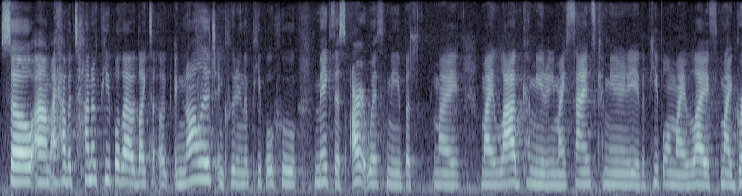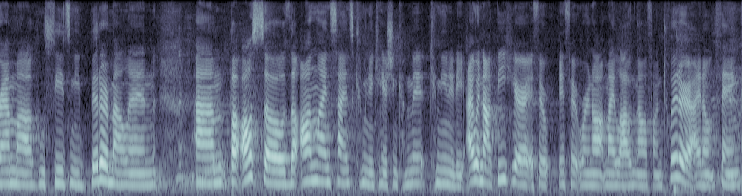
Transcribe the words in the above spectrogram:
So um, I have a ton of people that I would like to acknowledge, including the people who make this art with me, but my, my lab community, my science community, the people in my life, my grandma who feeds me bitter melon, um, but also the online science communication com community. I would not be here if it, if it were not my loudmouth on Twitter, I don't think.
